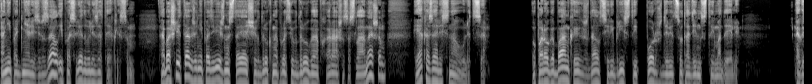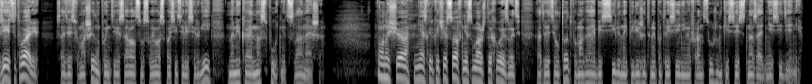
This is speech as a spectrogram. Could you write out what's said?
Они поднялись в зал и последовали за Теклисом. Обошли также неподвижно стоящих друг напротив друга Абхараша со Слаанешем и оказались на улице. У порога банка их ждал серебристый Porsche 911 модели. А где эти твари? Садясь в машину, поинтересовался у своего спасителя Сергей, намекая на спутниц Сланеша. Он еще несколько часов не сможет их вызвать, ответил тот, помогая обессиленной пережитыми потрясениями француженке сесть на заднее сиденье.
